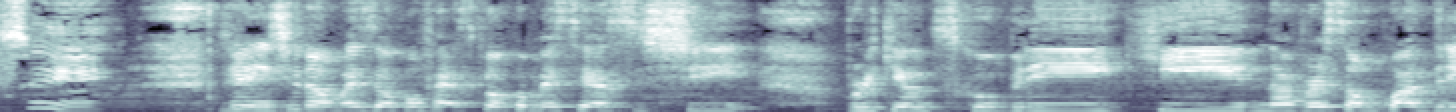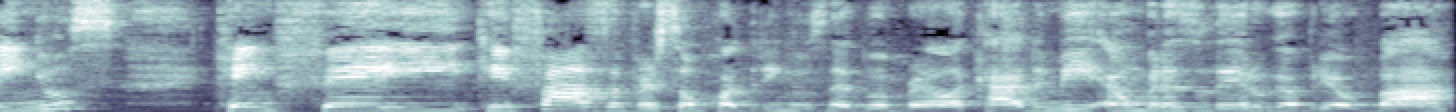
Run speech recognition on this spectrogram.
Sim. Gente, não, mas eu confesso que eu comecei a assistir porque eu descobri que na versão quadrinhos, quem fez, quem faz a versão quadrinhos, né, do Umbrella Academy é um brasileiro, Gabriel Bá,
